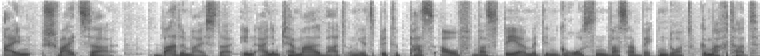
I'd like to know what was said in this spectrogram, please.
Ein Schweizer Bademeister in einem Thermalbad und jetzt bitte pass auf, was der mit dem großen Wasserbecken dort gemacht hat.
